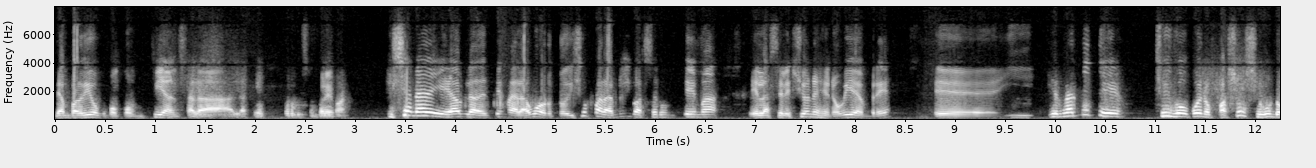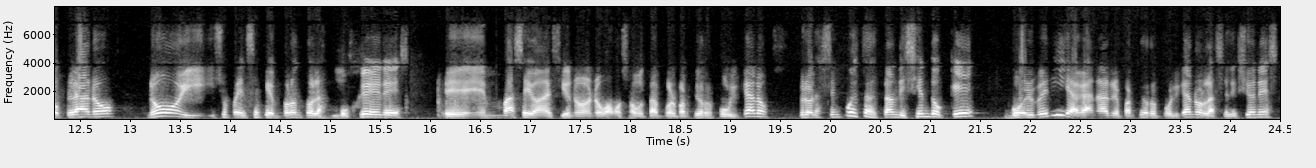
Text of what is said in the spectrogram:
le han perdido como confianza a la, Corte Suprema. Y ya nadie habla del tema del aborto. Y yo para mí va a ser un tema en las elecciones de noviembre. Eh, y, realmente yo digo, bueno, pasó segundo plano, ¿no? Y, yo pensé que pronto las mujeres eh, en base iban a decir, no, no vamos a votar por el Partido Republicano pero las encuestas están diciendo que volvería a ganar el Partido Republicano las elecciones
